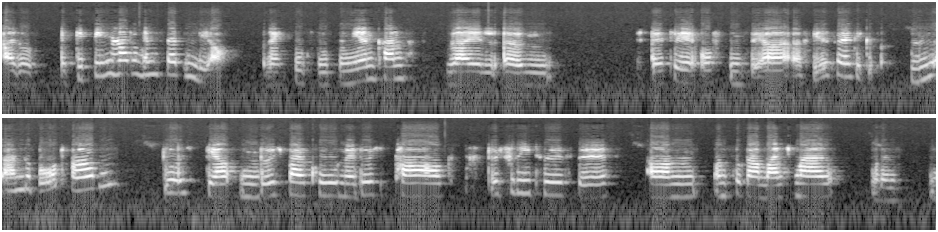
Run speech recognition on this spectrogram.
also es gibt Bienenhaltung in Städten, die auch recht gut funktionieren kann, weil ähm, Städte oft ein sehr vielfältiges Blühangebot haben durch Gärten, durch Balkone, durch Parks, durch Friedhöfe ähm, und sogar manchmal oder in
